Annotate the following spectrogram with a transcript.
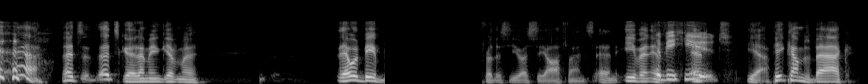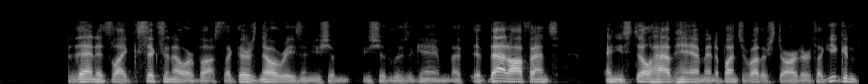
yeah, that's that's good. I mean, give him a that would be for this USC offense, and even it'd be huge. If, yeah, if he comes back, then it's like six and zero oh or bust. Like there's no reason you should you should lose a game if, if that offense and you still have him and a bunch of other starters. Like you can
